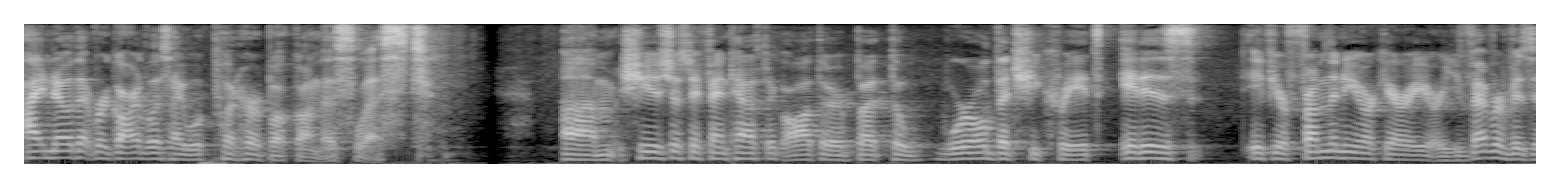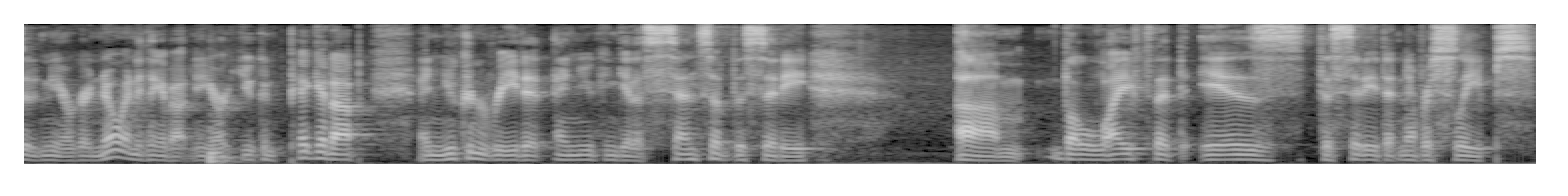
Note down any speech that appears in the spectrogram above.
I know that regardless, I will put her book on this list. Um, she is just a fantastic author, but the world that she creates, it is. If you're from the New York area or you've ever visited New York or know anything about New York, you can pick it up and you can read it and you can get a sense of the city um, the life that is the city that never sleeps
